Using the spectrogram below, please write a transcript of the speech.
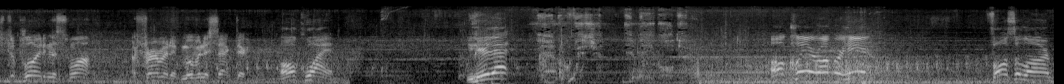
We just deployed in the swamp. Affirmative, moving to sector. All quiet. You hear that? All clear over here. False alarm.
